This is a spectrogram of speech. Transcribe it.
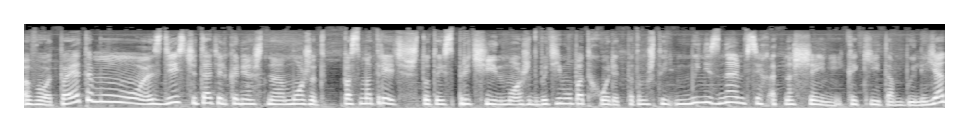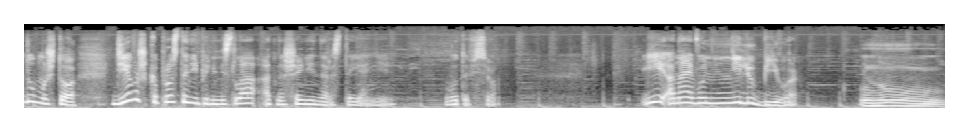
Вот, поэтому здесь читатель, конечно, может посмотреть что-то из причин, может быть, ему подходит, потому что мы не знаем всех отношений, какие там были. Я думаю, что девушка просто не перенесла отношений на расстоянии. Вот и все. И она его не любила. Ну,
